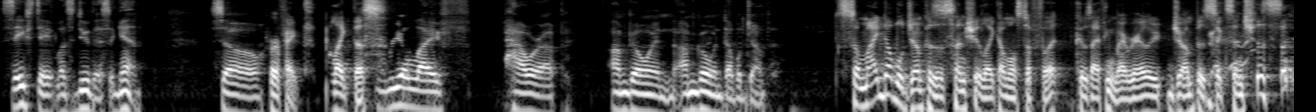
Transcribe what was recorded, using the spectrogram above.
save state, let's do this again. So Perfect. I like this. real life power up. I'm going. I'm going double jump. So my double jump is essentially like almost a foot because I think my regular jump is six inches.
